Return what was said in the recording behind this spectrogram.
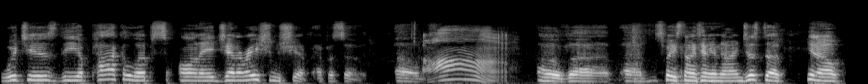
which is the apocalypse on a generation ship episode of oh, of uh, uh, Space 1999, just to you know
